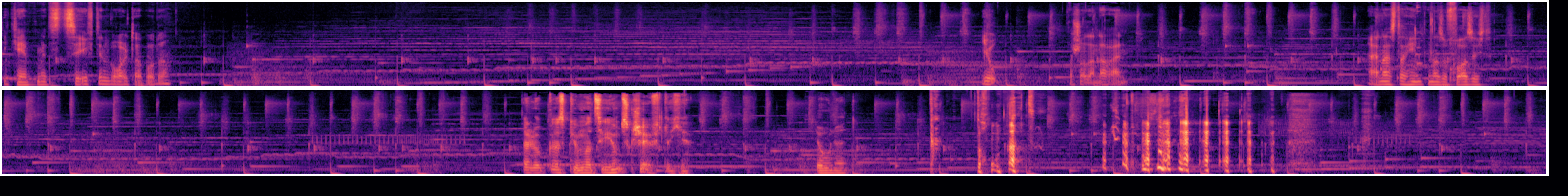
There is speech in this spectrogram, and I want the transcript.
Die campen jetzt safe den Vault ab, oder? Jo, da schaut einer rein. Einer ist da hinten, also Vorsicht. Der Lukas kümmert sich ums Geschäftliche. Donut. Donut.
